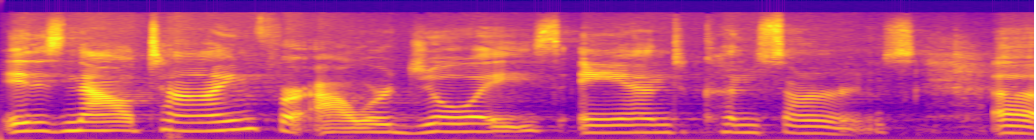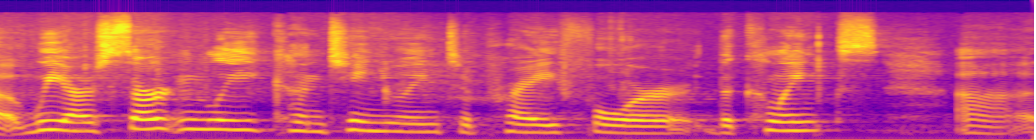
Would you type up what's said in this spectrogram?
It is now time for our joys and concerns. Uh, we are certainly continuing to pray for the Clinks. Uh,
